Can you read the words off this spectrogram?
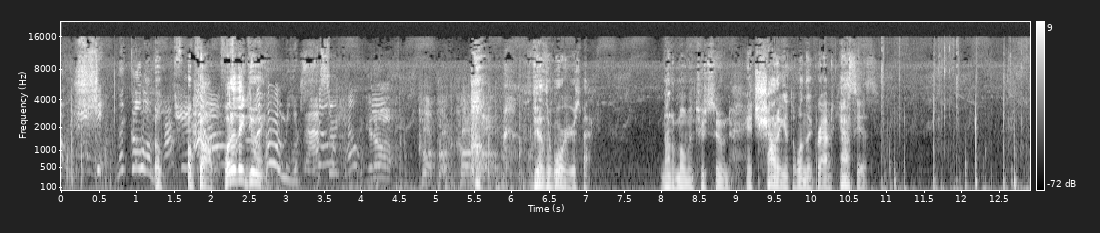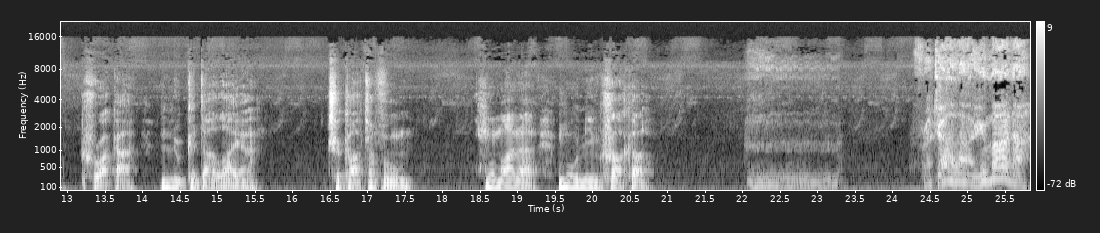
Ow, shit, let go of Oh, me. oh God, what are they doing? Let go of me, you bastard. Get off. The other warrior's back. Not a moment too soon. It's shouting at the one that grabbed Cassius. Kraka. Hmm. Nukadalaya. Chakatavum. Humana. Muni Kraka. Fratella Humana.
